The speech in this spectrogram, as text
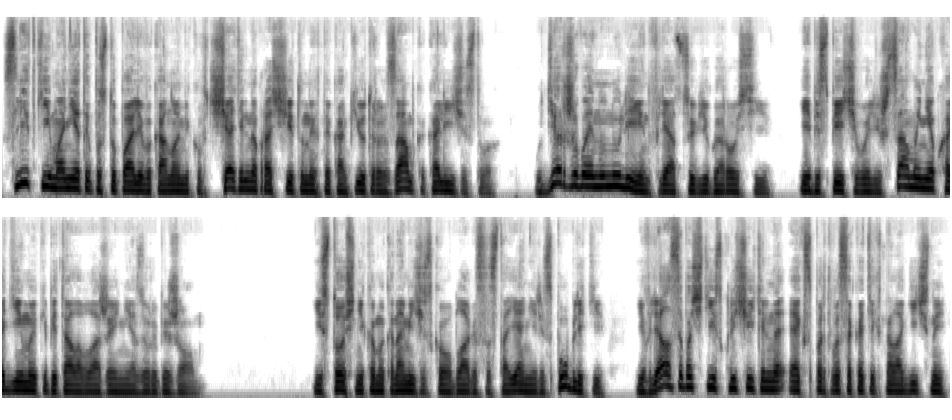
Слитки и монеты поступали в экономику в тщательно просчитанных на компьютерах замка количествах, удерживая на нуле инфляцию в Югороссии и обеспечивая лишь самые необходимые капиталовложения за рубежом. Источником экономического благосостояния республики являлся почти исключительно экспорт высокотехнологичной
